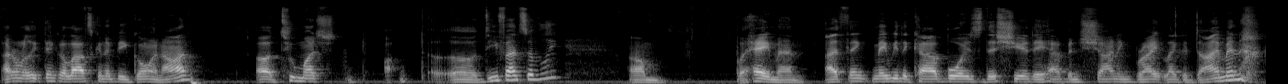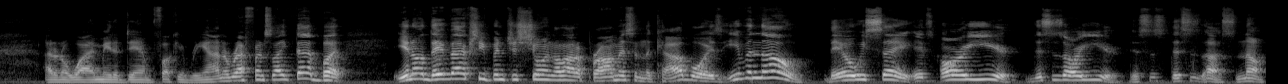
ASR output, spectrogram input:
I don't really think a lot's gonna be going on, uh, too much, uh, defensively. Um, but hey, man, I think maybe the Cowboys this year they have been shining bright like a diamond. I don't know why I made a damn fucking Rihanna reference like that, but you know, they've actually been just showing a lot of promise in the Cowboys, even though they always say it's our year. This is our year. This is this is us. No.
